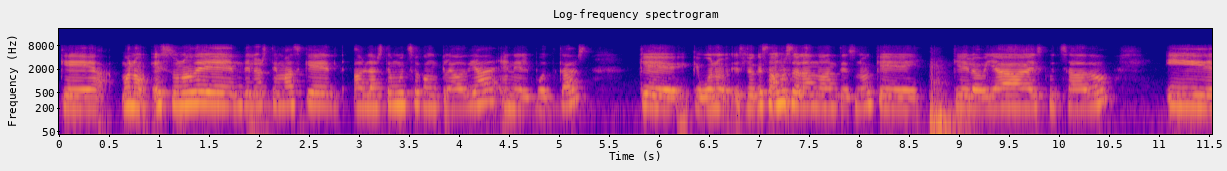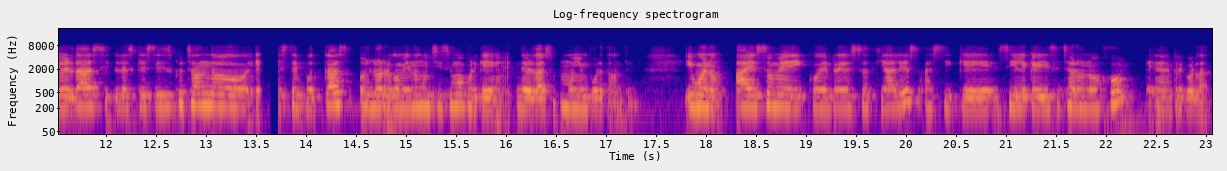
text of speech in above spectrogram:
que bueno, es uno de, de, los temas que hablaste mucho con Claudia en el podcast, que, que, bueno, es lo que estábamos hablando antes, ¿no? Que, que lo había escuchado y de verdad, los que estéis escuchando este podcast, os lo recomiendo muchísimo porque de verdad es muy importante. Y bueno, a eso me dedico en redes sociales, así que si le queréis echar un ojo, eh, recordad.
